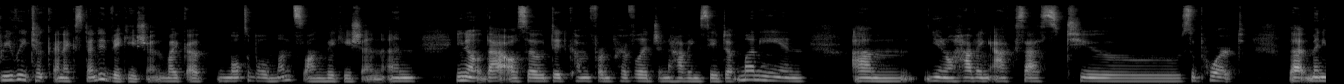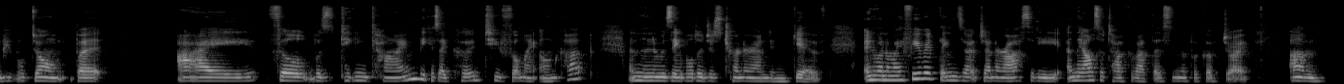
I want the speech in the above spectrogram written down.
really took an extended vacation, like a multiple months long vacation. And, you know, that also did come from privilege and having saved up money and, um, you know, having access to support that many people don't. But I feel was taking time because I could to fill my own cup and then was able to just turn around and give. And one of my favorite things about generosity, and they also talk about this in the book of joy. Um,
